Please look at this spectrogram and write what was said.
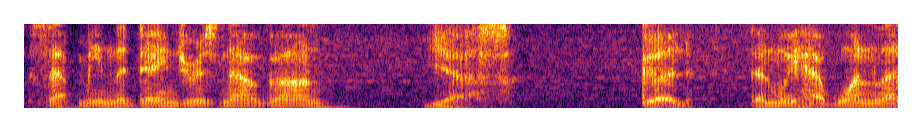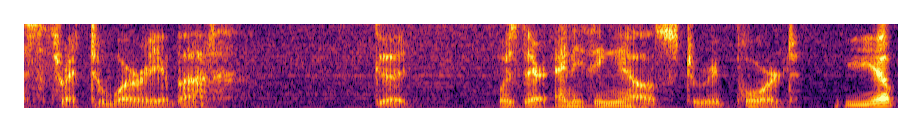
Does that mean the danger is now gone? Yes. Good. Then we have one less threat to worry about. Good. Was there anything else to report? Yep.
